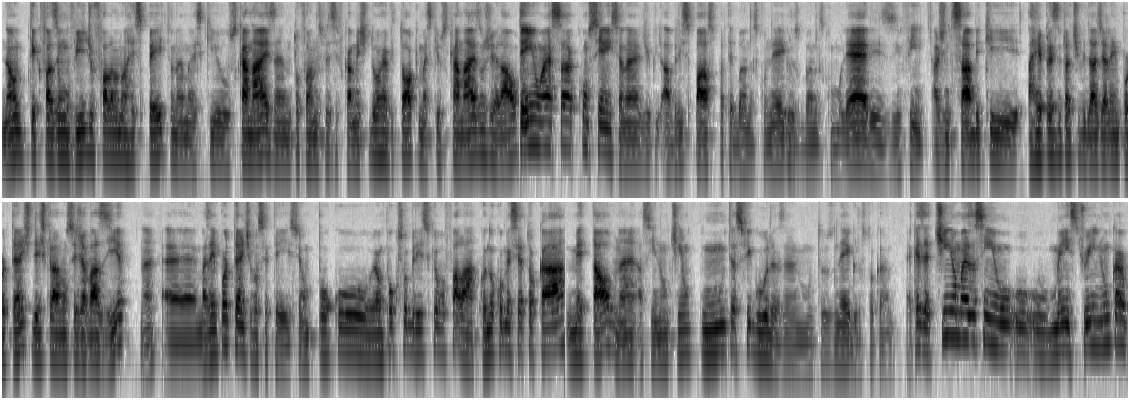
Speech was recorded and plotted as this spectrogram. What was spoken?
não ter que fazer um vídeo falando a respeito, né, mas que os canais, né, não estou falando especificamente do Heavy Talk, mas que os canais no geral tenham essa consciência, né, de abrir espaço para ter bandas com negros, bandas com mulheres, enfim. A gente sabe que a representatividade ela é importante, desde que ela não seja vazia, né, é, mas é importante você ter isso. É um pouco, é um pouco sobre isso que eu vou falar. Quando eu comecei a tocar metal, né, assim, não tinham muitas figuras, né, muitos negros tocando. É, quer dizer, tinham, mas assim, o, o, o mainstream nunca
